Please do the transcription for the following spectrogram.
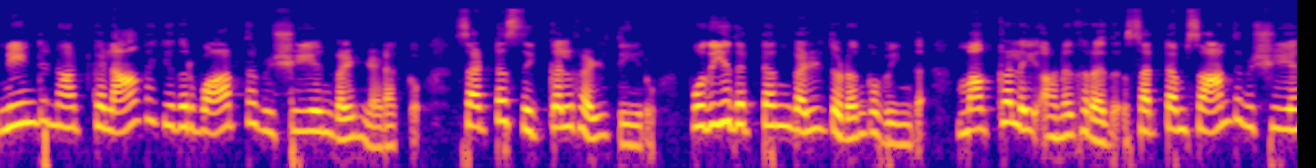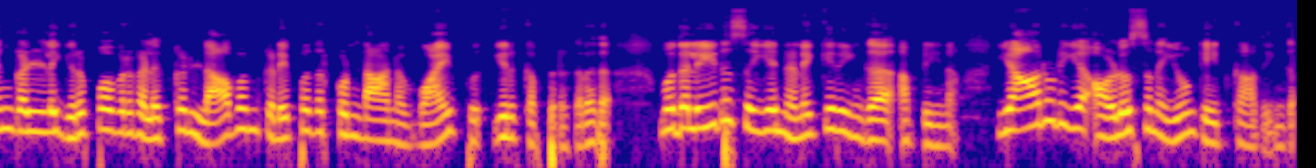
நீண்ட நாட்களாக எதிர்பார்த்த விஷயங்கள் நடக்கும். சட்ட சிக்கல்கள் தீரும். புதிய திட்டங்கள் தொடங்குவீங்க. மக்களை அணுகிறது. சட்டம் சார்ந்த விஷயங்களில் இருப்பவர்களுக்கு லாபம் கிடைப்பதற்குண்டான வாய்ப்பு இருக்கப்பெறுகிறது. முதலீடு செய்ய நினைக்கிறீங்க அப்படின்னா யாருடைய ஆலோசனையும் கேட்காதீங்க.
